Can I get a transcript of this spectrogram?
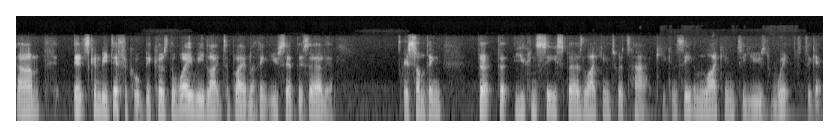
Um, it's going to be difficult because the way we like to play, and I think you said this earlier, is something that that you can see Spurs liking to attack. You can see them liking to use width to get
